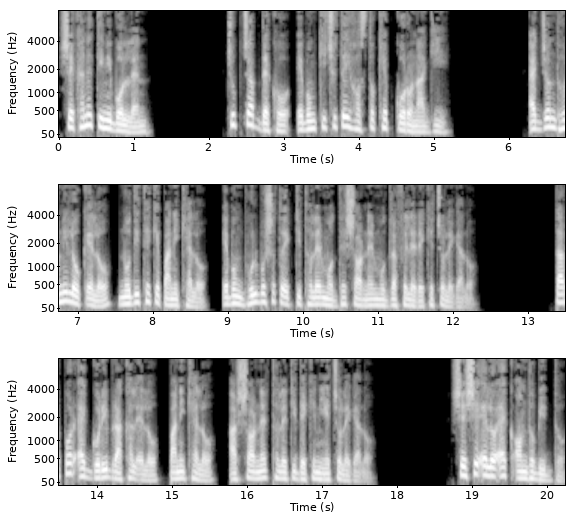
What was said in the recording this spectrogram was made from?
সেখানে তিনি বললেন চুপচাপ দেখো এবং কিছুতেই হস্তক্ষেপ করো না, গি। একজন ধনী লোক এলো, নদী থেকে পানি খেল, এবং ভুলবশত একটি থলের মধ্যে স্বর্ণের মুদ্রা ফেলে রেখে চলে গেল। তারপর এক গরিব রাখাল এলো, পানি খেল, আর স্বর্ণের থলেটি দেখে নিয়ে চলে গেল। শেষে এলো এক অন্ধবিদ্ধ।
